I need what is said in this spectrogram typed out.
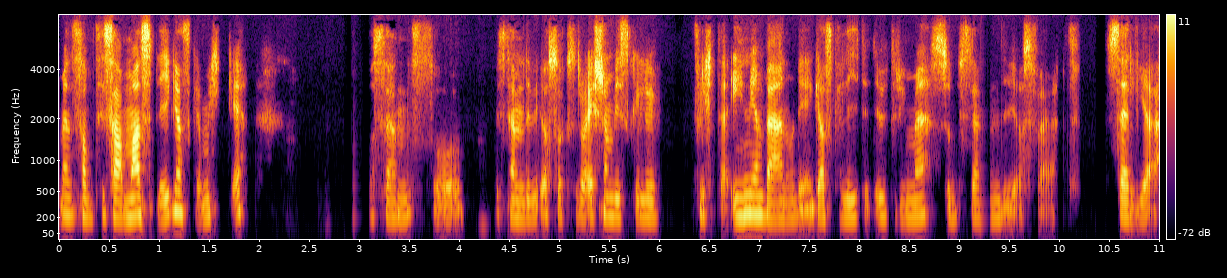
men som tillsammans blir ganska mycket. Och sen så bestämde vi oss också då, eftersom vi skulle flytta in i en van och det är ganska litet utrymme så bestämde vi oss för att sälja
